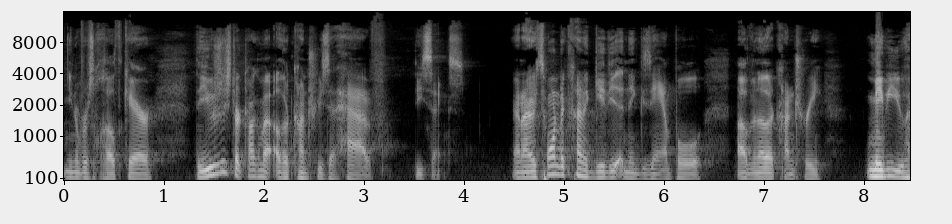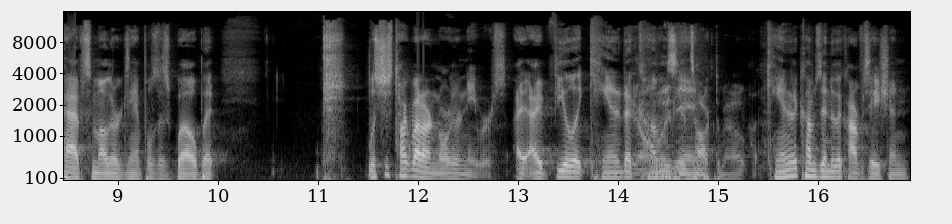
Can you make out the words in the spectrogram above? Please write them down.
universal healthcare, they usually start talking about other countries that have these things. And I just wanted to kind of give you an example of another country. Maybe you have some other examples as well, but let's just talk about our northern neighbors. I, I feel like Canada Always comes in. talked about. Canada comes into the conversation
